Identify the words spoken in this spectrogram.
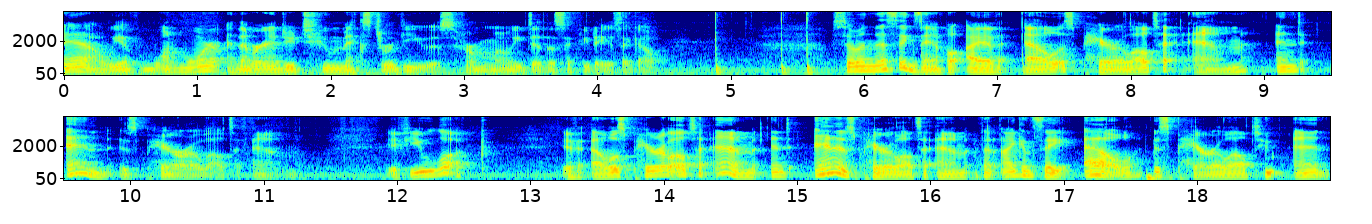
Now we have one more, and then we're to do two mixed reviews from when we did this a few days ago. So in this example, I have L is parallel to M, and N is parallel to M. If you look, if L is parallel to M and N is parallel to M, then I can say L is parallel to N.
